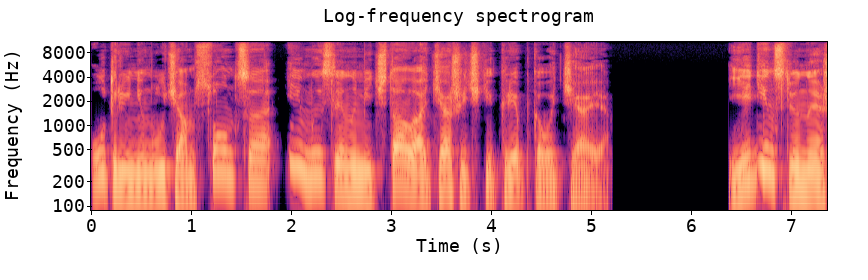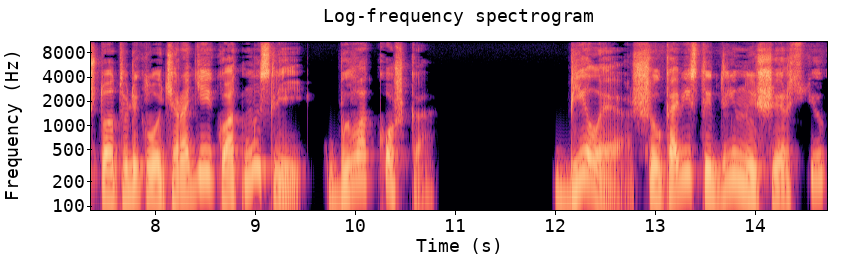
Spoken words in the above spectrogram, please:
утренним лучам солнца и мысленно мечтала о чашечке крепкого чая. Единственное, что отвлекло чародейку от мыслей, была кошка. Белая, с шелковистой длинной шерстью,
